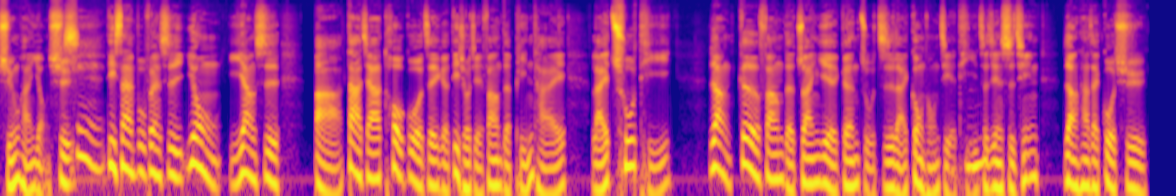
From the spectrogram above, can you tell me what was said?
循环永续。是。第三个部分是用一样是把大家透过这个地球解放的平台来出题，让各方的专业跟组织来共同解题这件事情，让它在过去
